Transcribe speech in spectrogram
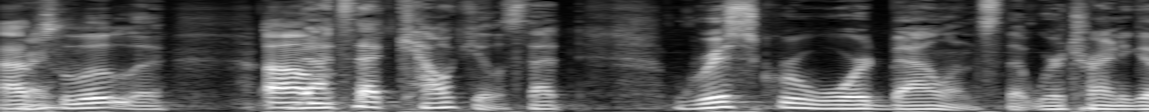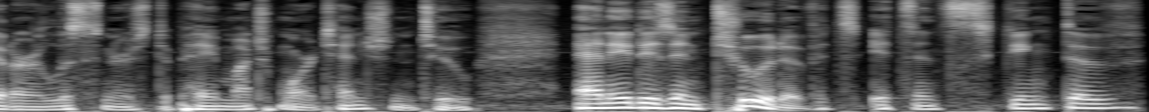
absolutely. Um, That's that calculus, that risk reward balance that we're trying to get our listeners to pay much more attention to. And it is intuitive, it's, it's instinctive,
